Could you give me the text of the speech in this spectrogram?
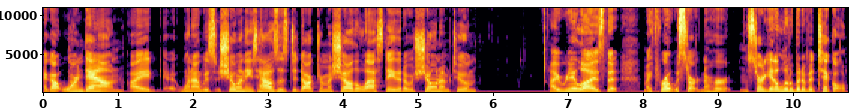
I got worn down. I when I was showing these houses to Dr. Michelle the last day that I was showing them to him, I realized that my throat was starting to hurt. I started to get a little bit of a tickle.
